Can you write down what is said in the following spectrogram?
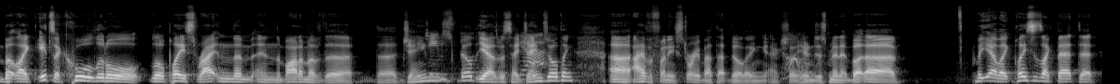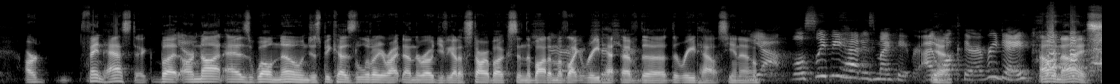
But like it's a cool little little place right in the in the bottom of the the James, James building. Yeah, I was gonna say Yeah. James building. Uh, I have a funny story about that building actually here in just a minute, but uh, but yeah, like places like that that are fantastic, but Yeah. are not as well known just because literally right down the road you've got a Starbucks in the bottom of like Read sure, ha- of the the Read House, you know. Yeah, well, Sleepyhead is my favorite. I Yeah. walk there every day. Oh, nice.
